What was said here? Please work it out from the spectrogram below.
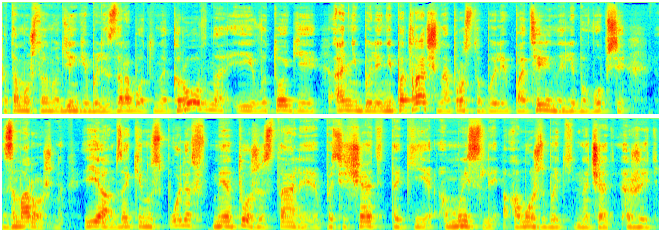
потому что ну, деньги были заработаны кровно, и в итоге они были не потрачены, а просто были потеряны, либо вовсе заморожены. И я вам закину спойлер, меня тоже стали посещать такие мысли, а может быть начать жить.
